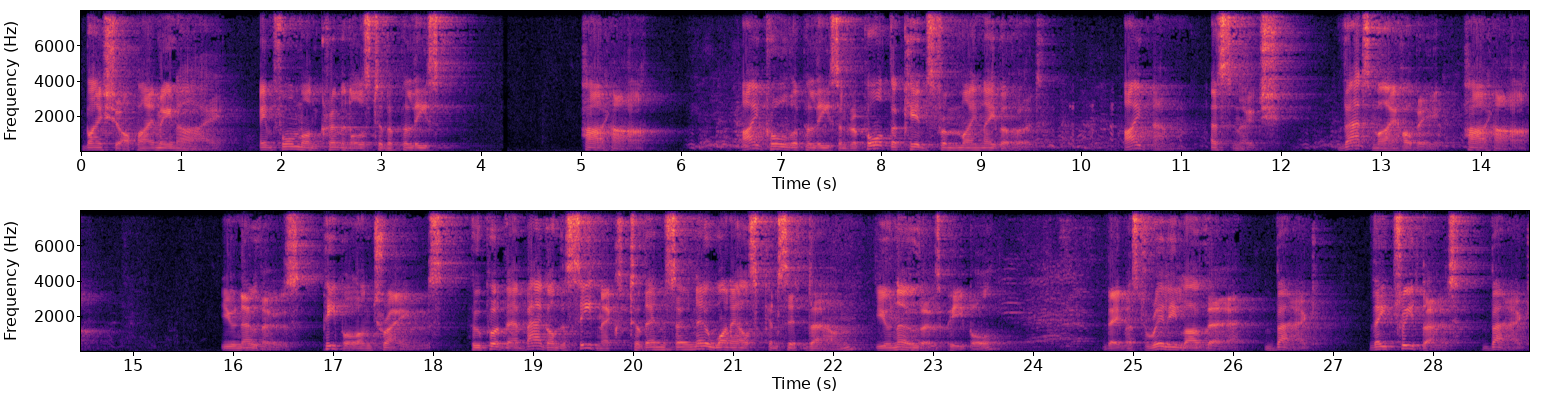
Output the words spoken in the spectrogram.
By shop I mean I inform on criminals to the police. Ha ha. I call the police and report the kids from my neighborhood. I am a snitch. That's my hobby. Ha ha. You know those people on trains who put their bag on the seat next to them so no one else can sit down? You know those people? They must really love their bag. They treat that bag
